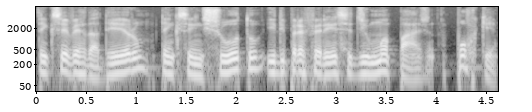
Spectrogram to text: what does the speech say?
Tem que ser verdadeiro, tem que ser enxuto e de preferência de uma página. Por quê?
